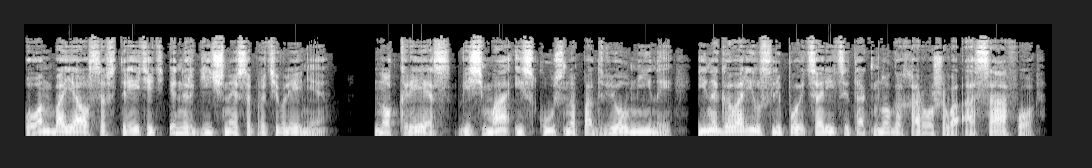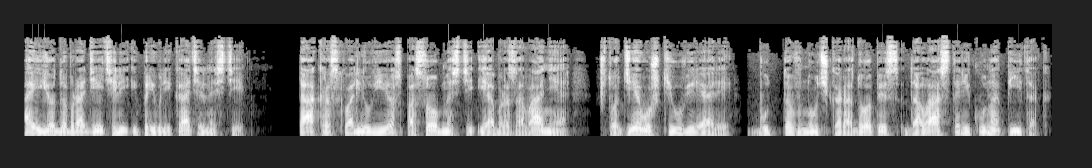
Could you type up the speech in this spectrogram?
Он боялся встретить энергичное сопротивление, но Крес весьма искусно подвел мины и наговорил слепой царице так много хорошего о Сафо, о ее добродетели и привлекательности, так расхвалил ее способности и образование, что девушки уверяли, будто внучка Родопис дала старику напиток,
